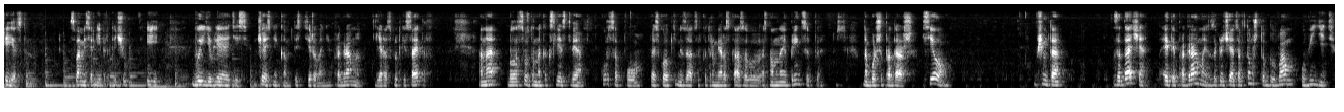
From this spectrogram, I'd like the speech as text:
Приветствую! С вами Сергей Пертачук и вы являетесь участником тестирования программы для раскрутки сайтов. Она была создана как следствие курса по поисковой оптимизации, в котором я рассказываю основные принципы то есть на больше продаж SEO. В общем-то, задача этой программы заключается в том, чтобы вам увидеть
